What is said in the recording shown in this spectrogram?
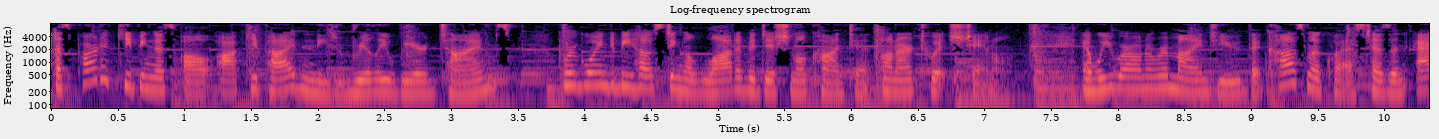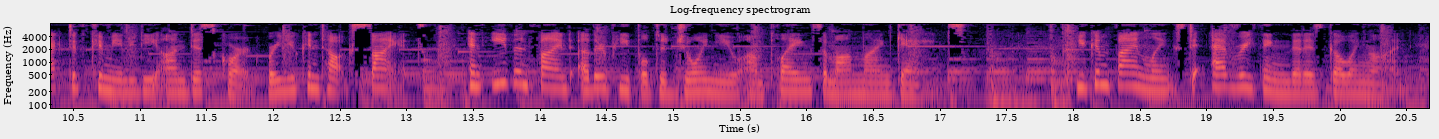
As part of keeping us all occupied in these really weird times, we're going to be hosting a lot of additional content on our Twitch channel. And we want to remind you that CosmoQuest has an active community on Discord where you can talk science and even find other people to join you on playing some online games. You can find links to everything that is going on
